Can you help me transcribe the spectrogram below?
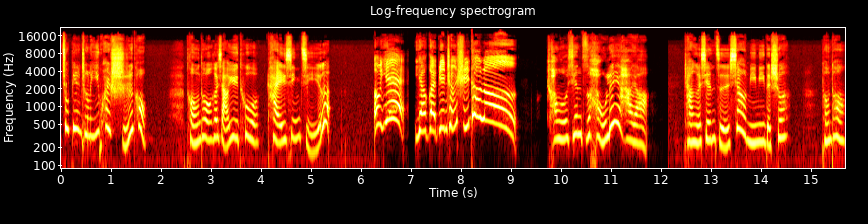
就变成了一块石头，彤彤和小玉兔开心极了。哦耶！妖怪变成石头喽！嫦娥仙子好厉害呀！嫦娥仙子笑眯眯地说：“彤彤，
